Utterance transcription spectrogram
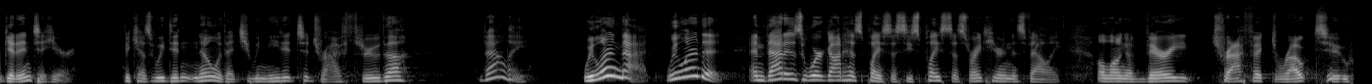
get into here because we didn't know that you needed to drive through the valley. We learned that. We learned it. And that is where God has placed us. He's placed us right here in this valley along a very trafficked route to.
